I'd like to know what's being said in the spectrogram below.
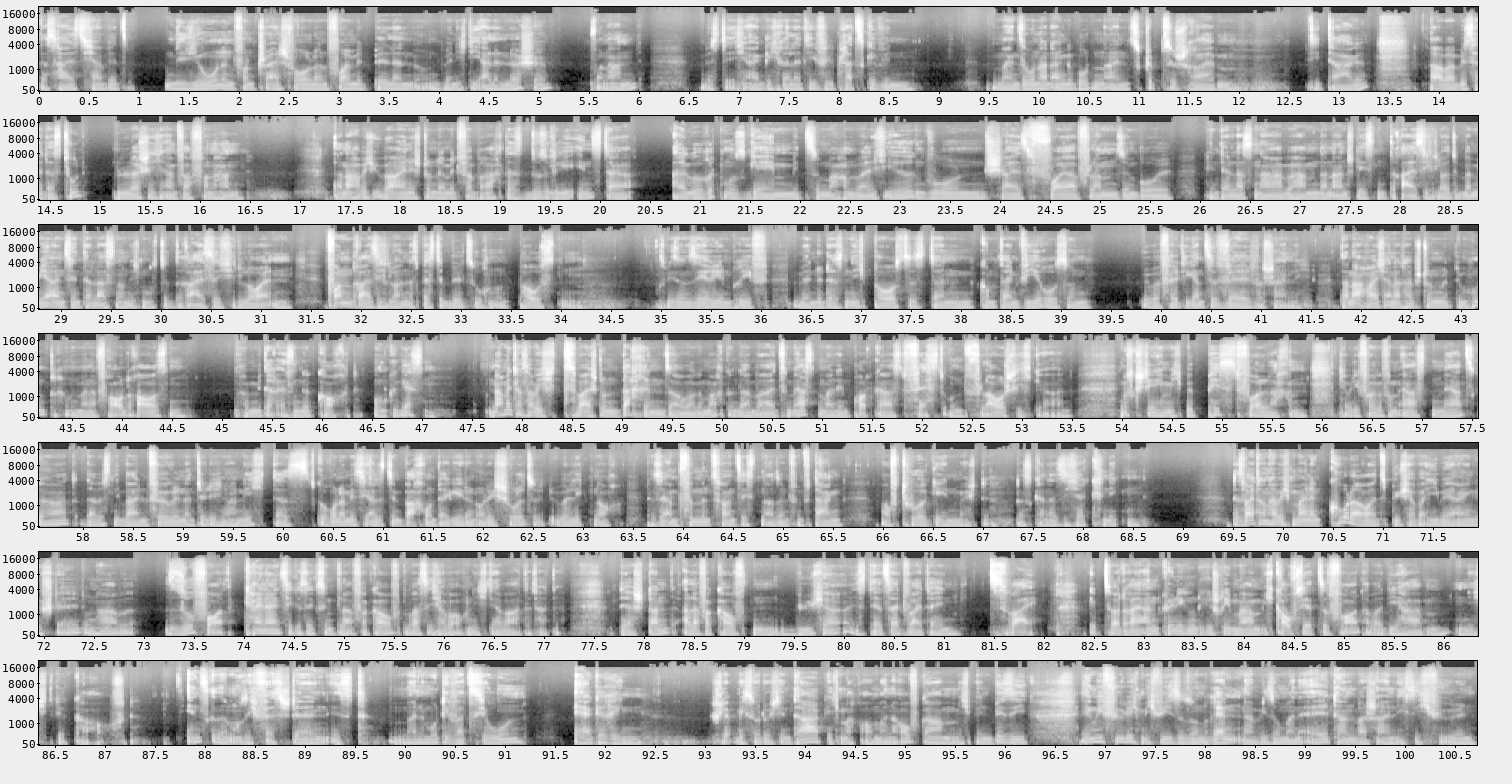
Das heißt, ich habe jetzt Millionen von Trash-Foldern voll mit Bildern und wenn ich die alle lösche von Hand, müsste ich eigentlich relativ viel Platz gewinnen. Mein Sohn hat angeboten, ein Skript zu schreiben, die Tage. Aber bis er das tut, lösche ich einfach von Hand. Danach habe ich über eine Stunde damit verbracht, das dusselige Insta-Algorithmus-Game mitzumachen, weil ich irgendwo ein scheiß Feuerflammensymbol hinterlassen habe, haben dann anschließend 30 Leute bei mir eins hinterlassen und ich musste 30 Leuten, von 30 Leuten das beste Bild suchen und posten. Das ist wie so ein Serienbrief. Wenn du das nicht postest, dann kommt ein Virus und überfällt die ganze Welt wahrscheinlich. Danach war ich anderthalb Stunden mit dem Hund und meiner Frau draußen habe Mittagessen gekocht und gegessen. Nachmittags habe ich zwei Stunden Dachrinnen sauber gemacht und dabei zum ersten Mal den Podcast fest und flauschig gehört. Ich muss gestehen, ich habe mich bepisst vor Lachen. Ich habe die Folge vom 1. März gehört. Da wissen die beiden Vögel natürlich noch nicht, dass Corona-mäßig alles den Bach runtergeht und Olli Schulz überlegt noch, dass er am 25., also in fünf Tagen, auf Tour gehen möchte. Das kann er sicher knicken. Des Weiteren habe ich meine Coderolls-Bücher bei eBay eingestellt und habe sofort kein einziges Exemplar verkauft, was ich aber auch nicht erwartet hatte. Der Stand aller verkauften Bücher ist derzeit weiterhin zwei. Es gibt zwar drei Ankündigungen, die geschrieben haben, ich kaufe sie jetzt sofort, aber die haben nicht gekauft. Insgesamt muss ich feststellen, ist meine Motivation eher gering. Ich schleppe mich so durch den Tag, ich mache auch meine Aufgaben, ich bin busy. Irgendwie fühle ich mich wie so, so ein Rentner, wie so meine Eltern wahrscheinlich sich fühlen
